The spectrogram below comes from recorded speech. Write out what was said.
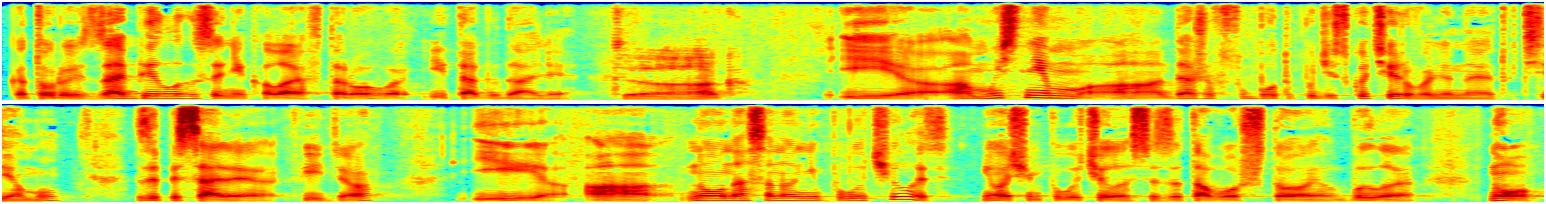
который за белых, за Николая II и так далее. Так. И а мы с ним а, даже в субботу подискутировали на эту тему, записали видео. И, а, ну, у нас оно не получилось, не очень получилось из-за того, что было, ну,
